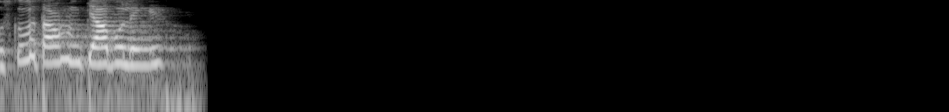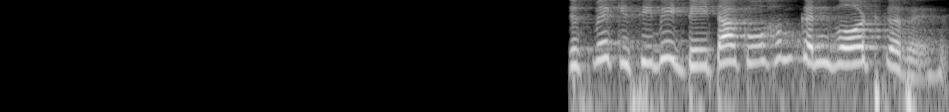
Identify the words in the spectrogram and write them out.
उसको बताओ हम क्या बोलेंगे? जिसमें किसी भी डेटा को हम कन्वर्ट कर रहे हैं।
